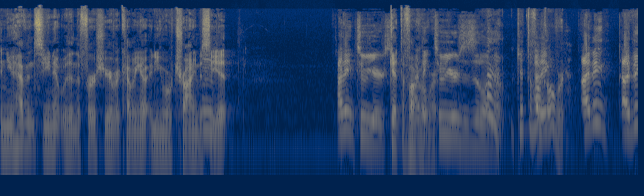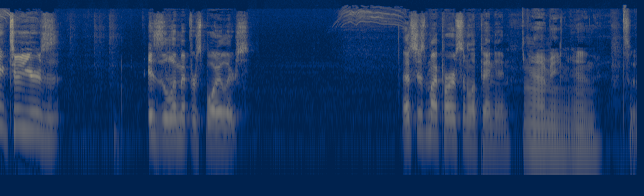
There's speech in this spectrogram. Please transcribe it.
and you haven't seen it within the first year of it coming out and you were trying to Mm. see it, I think two years. Get the fuck I think over it. two years is the limit. get the I fuck think- over it. I think I think two years is, is the limit for spoilers. That's just my personal opinion. Yeah, I mean, it's a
